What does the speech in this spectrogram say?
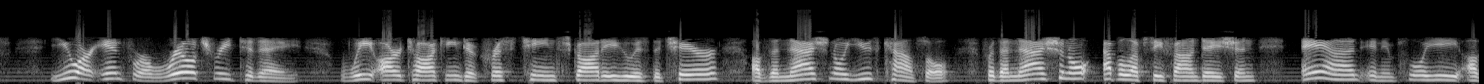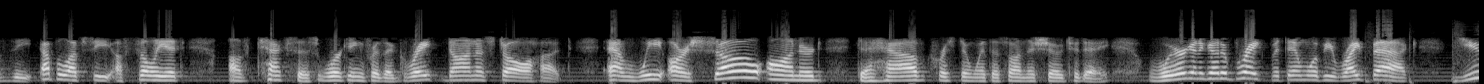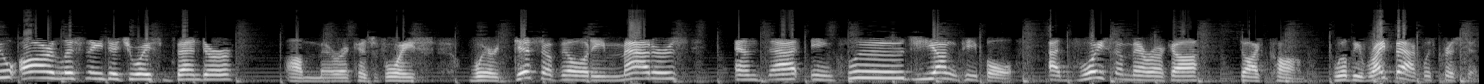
you are in for a real treat today. We are talking to Christine Schkade, who is the chair of the National Youth Council for the National Epilepsy Foundation and an employee of the Epilepsy Affiliate of Texas working for the great Donna Stahlhut. And we are so honored to have Kristin with us on the show today. We're going to go to break, but then we'll be right back. You are listening to Joyce Bender, America's Voice, where disability matters and that includes young people at voiceamerica.com. We'll be right back with Kristin.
